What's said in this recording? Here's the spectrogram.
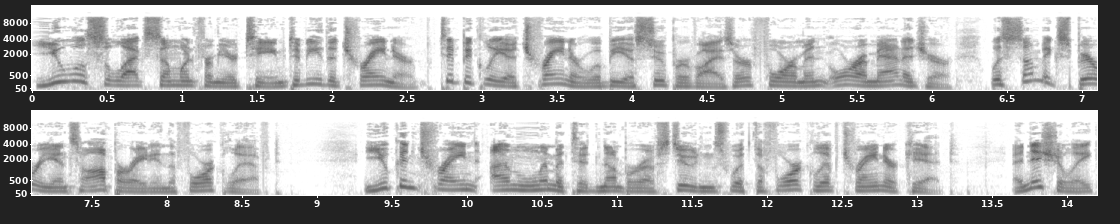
You will select someone from your team to be the trainer. Typically, a trainer will be a supervisor, foreman, or a manager with some experience operating the forklift. You can train unlimited number of students with the forklift trainer kit. Initially,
